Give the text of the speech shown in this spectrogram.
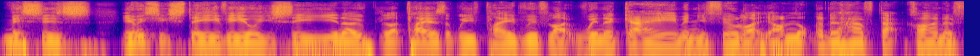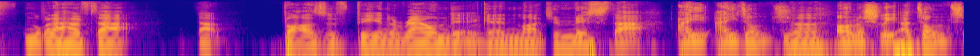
misses, you know, you see Stevie or you see, you know, like players that we've played with, like, win a game and you feel like, yeah, I'm not going to have that kind of, I'm not going to have that buzz of being around it mm-hmm. again. Like, do you miss that? I, I don't. No. Honestly, I don't.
